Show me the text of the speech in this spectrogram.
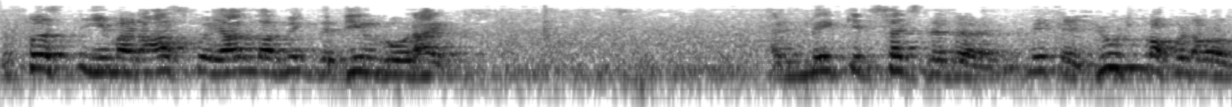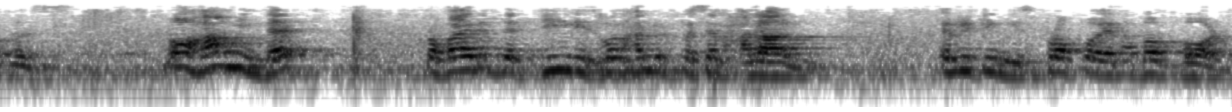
the first thing he might ask for, Ya Allah, make the deal go right. And make it such that, uh, make a huge profit out of this. No harm in that, provided that deal is 100% halal. Everything is proper and above board.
